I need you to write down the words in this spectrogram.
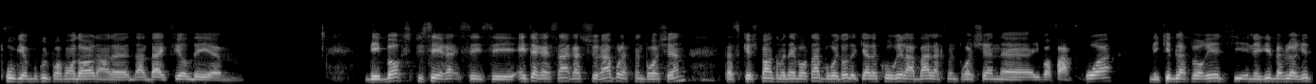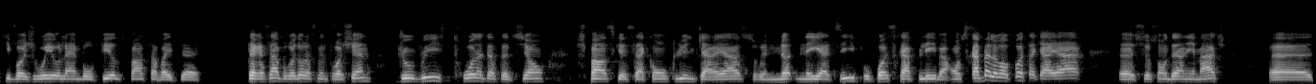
prouve qu'il y a beaucoup de profondeur dans le, dans le backfield des, euh, des box. Puis c'est intéressant, rassurant pour la semaine prochaine, parce que je pense que ça va être important pour eux autres de courir la balle la semaine prochaine. Euh, il va faire froid. Une équipe de la Floride qui, une équipe de la Floride qui va jouer au Lambeau Field, je pense que ça va être intéressant pour eux autres la semaine prochaine. Drew Brees, trois interceptions. Je pense que ça conclut une carrière sur une note négative. Il ne faut pas se rappeler. Ben, on ne se rappellera pas sa carrière sur son dernier match. Euh,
